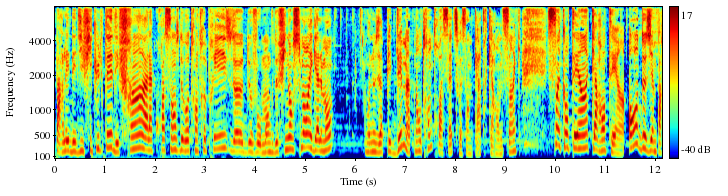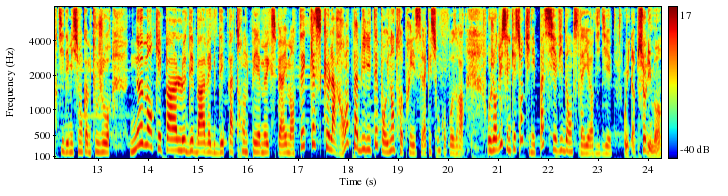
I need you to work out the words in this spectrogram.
parler des difficultés, des freins à la croissance de votre entreprise, de vos manques de financement également. Vous nous appelez dès maintenant au 33 7 64 45 51 41. En deuxième partie d'émission, comme toujours, ne manquez pas le débat avec des patrons de PME expérimentés. Qu'est-ce que la rentabilité pour une entreprise? C'est la question qu'on posera. Aujourd'hui, c'est une question qui n'est pas si évidente d'ailleurs, Didier. Oui, absolument.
